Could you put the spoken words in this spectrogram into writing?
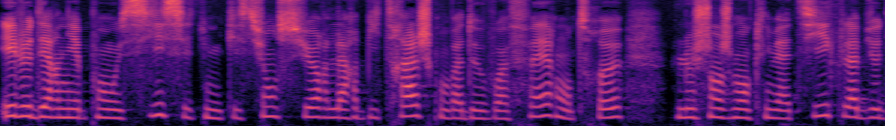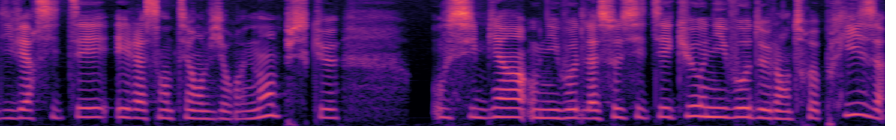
Et le dernier point aussi, c'est une question sur l'arbitrage qu'on va devoir faire entre le changement climatique, la biodiversité et la santé environnement, puisque aussi bien au niveau de la société qu'au niveau de l'entreprise,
